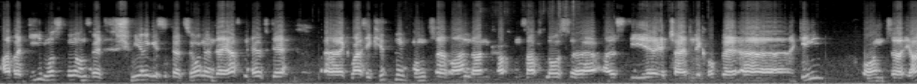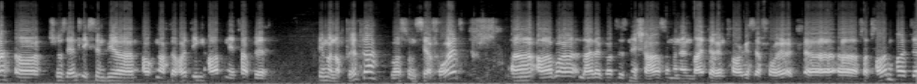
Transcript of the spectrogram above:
Aber die mussten unsere schwierige Situation in der ersten Hälfte äh, quasi kitten und äh, waren dann kraft- und saftlos, äh, als die entscheidende Gruppe äh, ging. Und äh, ja, äh, schlussendlich sind wir auch nach der heutigen harten Etappe immer noch Dritter, was uns sehr freut. Äh, aber leider Gottes eine Chance um einen weiteren Tageserfolg äh, äh, vertragen heute.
